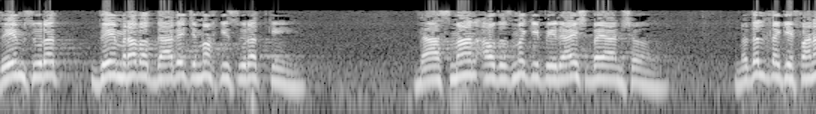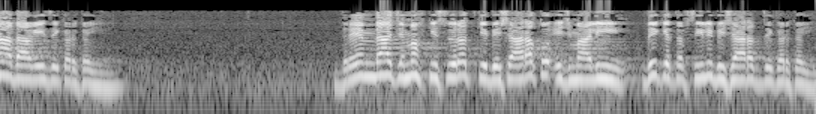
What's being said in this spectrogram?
دیم صورت دیم رب دادې چې مخ کی صورت کې د اسمان او د زمکه پیدایش بیان شو ندل ته کې فنا دا غي ذکر کړي دریم دا چې مخ کی صورت کې بشارت او اجمالی د کې تفصیلی بشارت ذکر کړي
